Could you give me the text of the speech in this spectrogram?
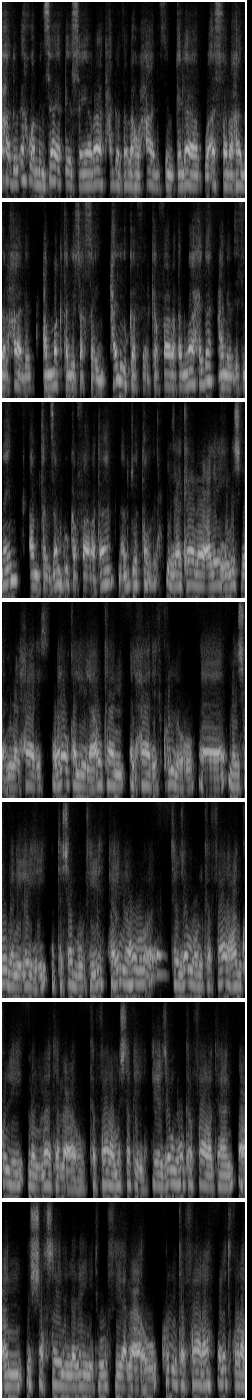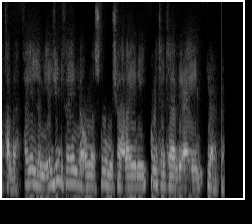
أحد الإخوة من سائقي السيارات حدث له حادث انقلاب وأسفر هذا الحادث عن مقتل شخصين. هل يكفر كفارة واحدة عن الاثنين أم تلزمه كفارتان؟ نرجو التوضيح. إذا كان عليه نسبة من الحادث ولو قليلة أو كان الحادث كله آه، منسوبا إليه التسبب فيه فإنه تلزمه الكفارة عن كل من مات معه. كفارة مستقلة. يلزمه كفارتان عن الشخصين اللذين توفي معه. كل كفارة عتق رقبة. فإن لم يجد فإنه يصوم شهرين متتابعين. نعم.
